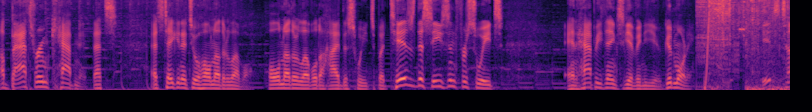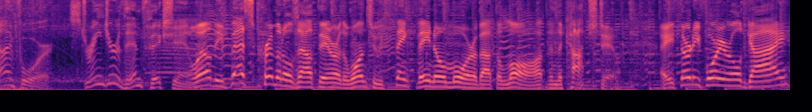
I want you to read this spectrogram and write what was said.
A bathroom cabinet. That's that's taking it to a whole nother level. Whole nother level to hide the sweets. But tis the season for sweets, and happy Thanksgiving to you. Good morning. It's time for Stranger Than Fiction. Well, the best criminals out there are the ones who think they know more about the law than the cops do. A 34 year old guy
